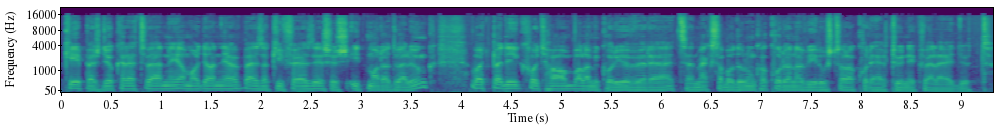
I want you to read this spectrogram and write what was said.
képes gyökeret verni a magyar nyelvbe, ez a kifejezés, és itt marad velünk, vagy pedig, hogyha valamikor jövőre egyszer megszabadulunk a koronavírustól, akkor eltűnik vele együtt?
